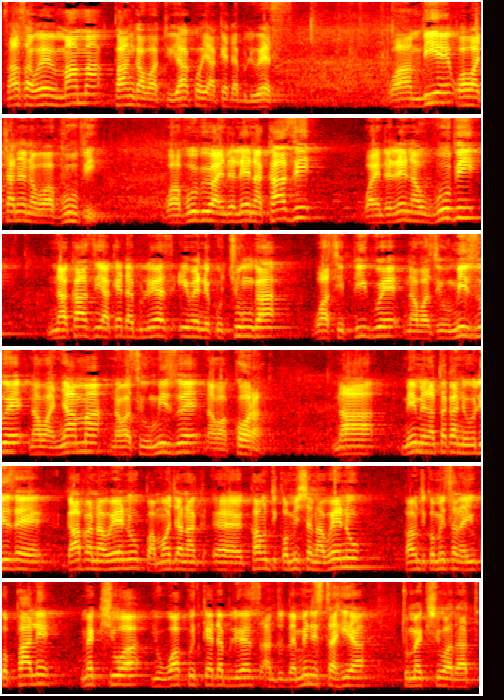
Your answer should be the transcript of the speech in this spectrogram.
Sasa wewe mama, panga watu yako ya KWS, waambie wawachane na wavuvi. Wavuvi waendelee na kazi, waendelee na uvuvi, na kazi ya KWS iwe ni kuchunga wasipigwe na wasiumizwe na wanyama na wasiumizwe na wakora. Na mimi nataka niulize gavana wenu pamoja na eh, county commissioner wenu, county commissioner yuko pale, make sure you work with KWS and to the minister here to make sure that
